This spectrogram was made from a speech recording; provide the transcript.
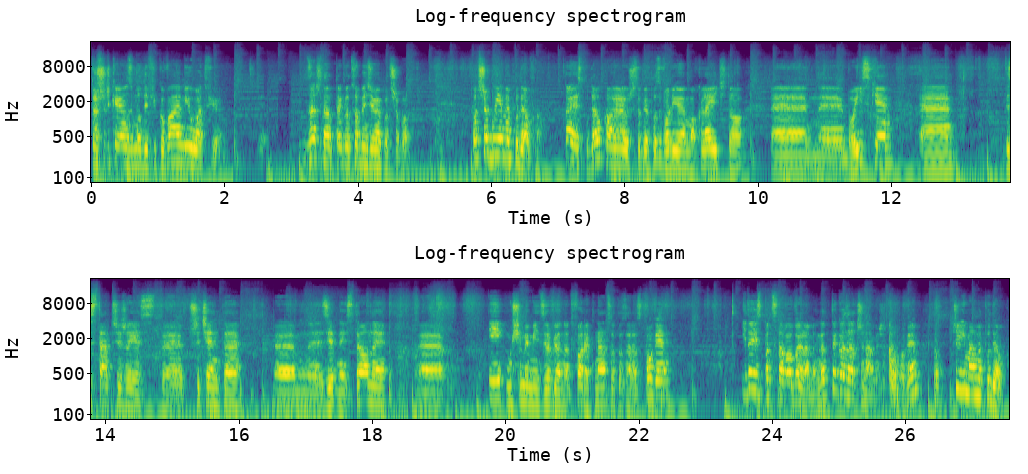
Troszeczkę ją zmodyfikowałem i ułatwiłem. Y, Zacznę od tego, co będziemy potrzebować. Potrzebujemy pudełka. To jest pudełko, ja już sobie pozwoliłem okleić to e, e, boiskiem. E, wystarczy, że jest e, przycięte e, z jednej strony e, i musimy mieć zrobiony otworek, na co to zaraz powiem. I to jest podstawowy element. Od tego zaczynamy, że tak powiem. Czyli mamy pudełko.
